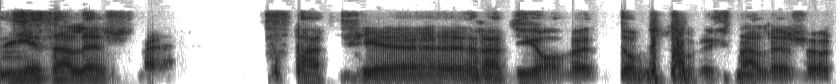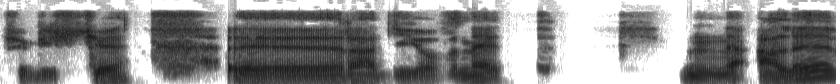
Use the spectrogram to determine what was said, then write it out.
niezależne stacje radiowe, do których należy oczywiście Radio Wnet. Mm, ale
